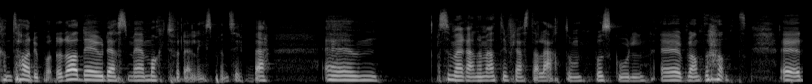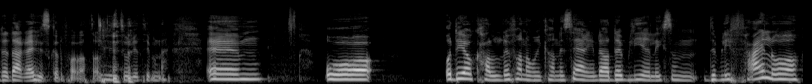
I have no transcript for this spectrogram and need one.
kan ta dem på det. Da. Det er jo det som er maktfordelingsprinsippet. Som jeg regner med at de fleste har lært om på skolen, blant annet. Det er der jeg husker det fra, hvert fall. Historietimene. Og, og, det å kalle det for en amerikanisering, da, det blir liksom det blir feil. Og,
